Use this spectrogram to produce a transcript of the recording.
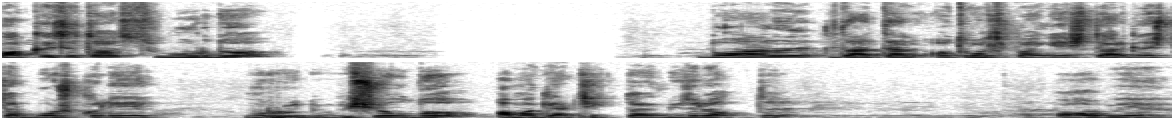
Bakasetas vurdu. Doğan'ı zaten otomatikman geçti arkadaşlar. Boş kaleyi vurur gibi bir şey oldu. Ama gerçekten güzel attı. Abi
